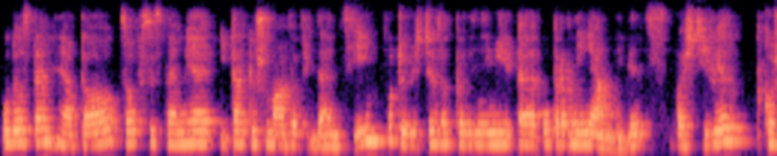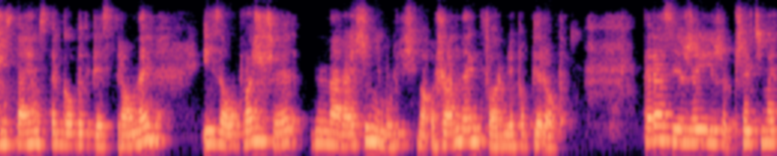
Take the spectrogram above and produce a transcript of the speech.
udostępnia to, co w systemie i tak już ma w ewidencji, oczywiście z odpowiednimi uprawnieniami, więc właściwie korzystają z tego obydwie strony i zauważ, że na razie nie mówiliśmy o żadnej formie papierowej. Teraz, jeżeli przejdźmy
